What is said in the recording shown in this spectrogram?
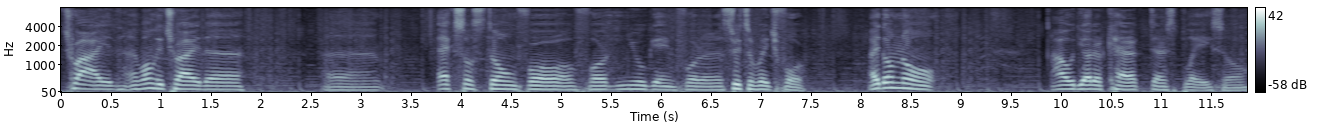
tried. I've only tried uh, uh, Exo for for new game for uh, Streets of Rage 4. I don't know how the other characters play, so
